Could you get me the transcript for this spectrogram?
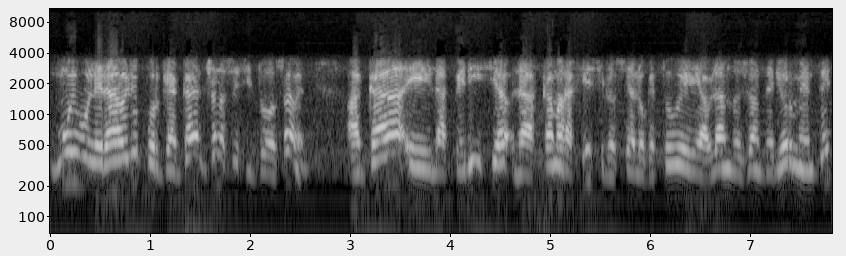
muy vulnerable porque acá, yo no sé si todos saben, Acá eh, las pericias, las cámaras GESIL, o sea, lo que estuve hablando yo anteriormente,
